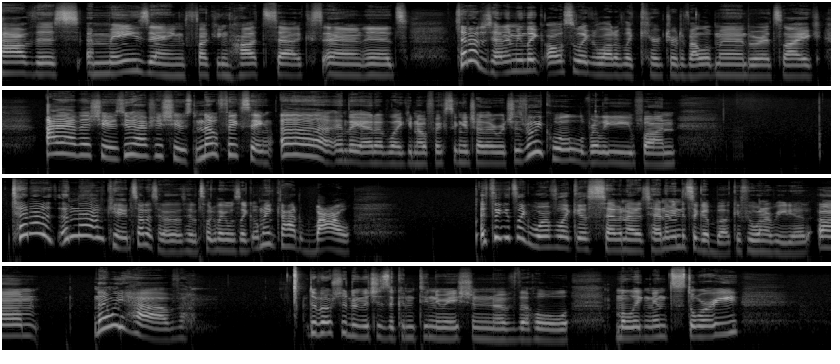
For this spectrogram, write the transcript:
have this amazing fucking hot sex and it's 10 out of 10. I mean, like, also, like, a lot of, like, character development where it's like, I have issues, you have issues, no fixing, uh, and they end up, like, you know, fixing each other, which is really cool, really fun. 10 out of, no, okay, it's not a 10 out of 10. It's like, I was like, oh my god, wow. I think it's, like, more of, like, a 7 out of 10. I mean, it's a good book if you want to read it. Um, then we have Devotion, which is a continuation of the whole malignant story.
